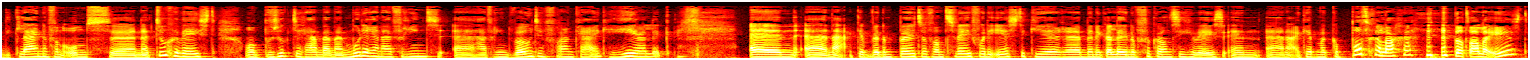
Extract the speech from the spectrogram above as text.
die kleine van ons naartoe geweest om op bezoek te gaan bij mijn moeder en haar vriend. haar vriend woont in Frankrijk, heerlijk. En nou, ik heb met een peuter van twee voor de eerste keer ben ik alleen op vakantie geweest. En nou, ik heb me kapot gelachen, dat allereerst.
